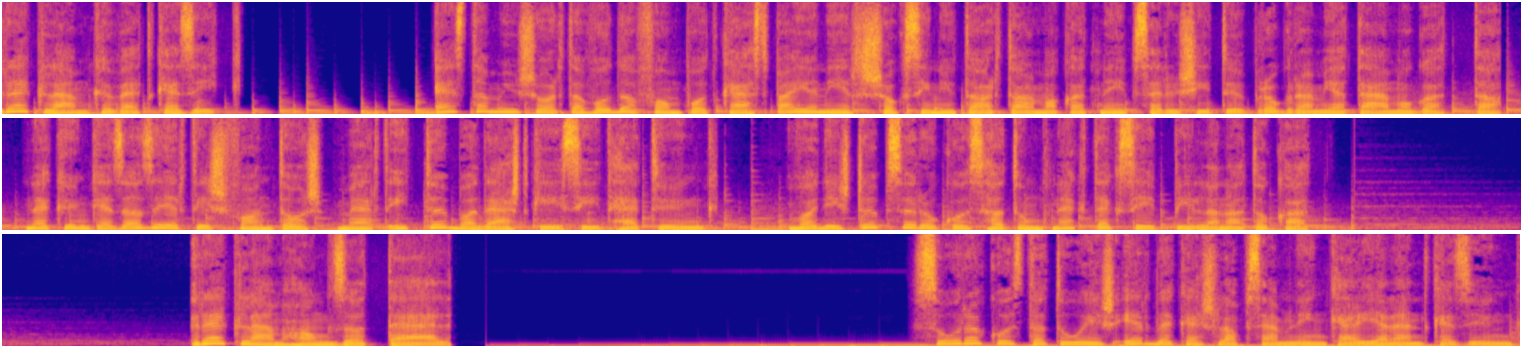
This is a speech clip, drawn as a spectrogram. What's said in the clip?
Reklám következik. Ezt a műsort a Vodafone Podcast Pioneer sokszínű tartalmakat népszerűsítő programja támogatta. Nekünk ez azért is fontos, mert így több adást készíthetünk. Vagyis többször okozhatunk nektek szép pillanatokat. Reklám hangzott el. Szórakoztató és érdekes lapszemlénkkel jelentkezünk.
